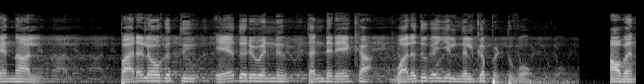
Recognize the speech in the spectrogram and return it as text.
എന്നാൽ പരലോകത്ത് ഏതൊരുവന് തന്റെ രേഖ വലതുകൈയിൽ നൽകപ്പെട്ടുവോ? അവൻ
